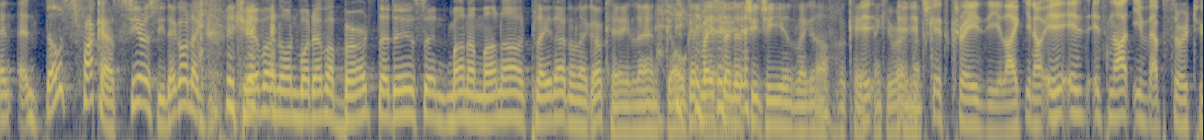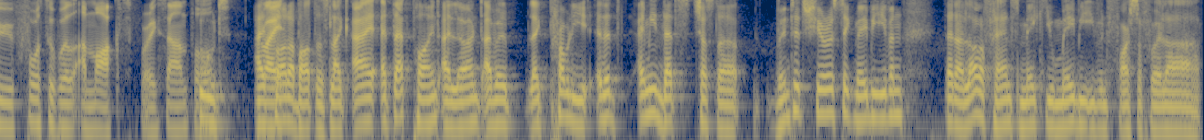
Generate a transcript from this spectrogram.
And and those fuckers, seriously, they go like Kevin on whatever bird that is, and mana mana, I'll play that. I'm like, okay, land, go, get wasteland at GG. And like, oh, okay, It- thank you very much. It's crazy. Like you know, it, it's it's not even absurd to force a will a Mox, for example. Dude, I Right. thought about this. Like, I at that point, I learned I will like probably. I mean, that's just a vintage heuristic, maybe even that a lot of hands make you maybe even force a will a,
